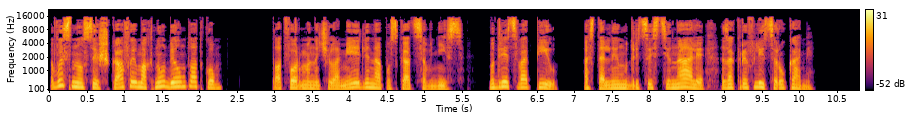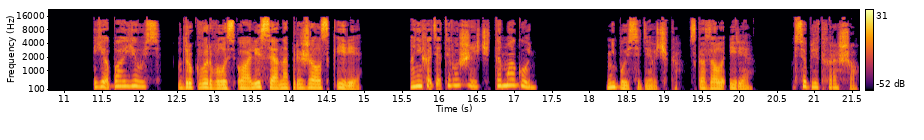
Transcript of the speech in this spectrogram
высунулся из шкафа и махнул белым платком. Платформа начала медленно опускаться вниз. Мудрец вопил, остальные мудрецы стенали, закрыв лица руками. «Я боюсь», — вдруг вырвалась у Алисы, и она прижалась к Ире. «Они хотят его сжечь, там огонь». «Не бойся, девочка», — сказала Ирия. «Все будет хорошо».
